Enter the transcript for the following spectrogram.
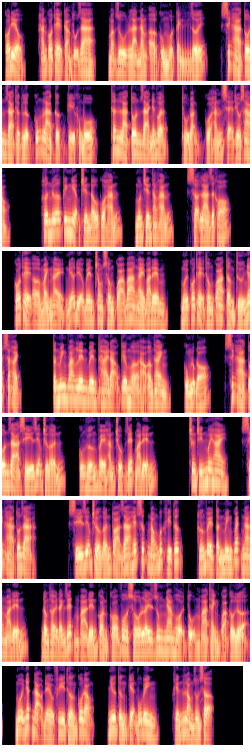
Có điều, hắn có thể cảm thụ ra, mặc dù là nằm ở cùng một cảnh giới, xích hà tôn giả thực lực cũng là cực kỳ khủng bố, thân là tôn giả nhân vật, thủ đoạn của hắn sẽ thiếu sao. Hơn nữa kinh nghiệm chiến đấu của hắn, muốn chiến thắng hắn, sợ là rất khó. Có thể ở mảnh này nghĩa địa bên trong sống quá 3 ngày 3 đêm, mới có thể thông qua tầng thứ nhất sát hoạch. Tần Minh vang lên bên thai đạo kia mở ảo âm thanh, cùng lúc đó, xích hà tôn giả xí diễm trường ấn, cũng hướng về hắn chụp giết mà đến. Chương 92, xích hà tôn giả. Xí diễm trưởng ấn tỏa ra hết sức nóng bức khí tức, hướng về tần minh quét ngang mà đến, đồng thời đánh giết mà đến còn có vô số lấy dung nham hội tụ mà thành quả cầu lửa, mỗi nhất đạo đều phi thường cô động, như từng kiện vũ binh, khiến lòng run sợ.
